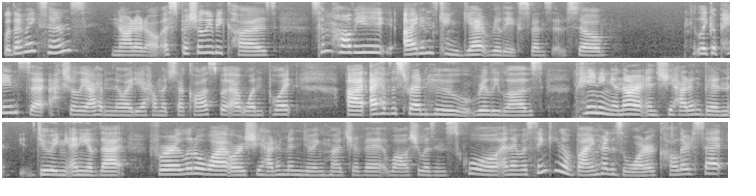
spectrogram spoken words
would that make sense? Not at all, especially because some hobby items can get really expensive. So, like a paint set, actually, I have no idea how much that costs, but at one point, I, I have this friend who really loves painting and art, and she hadn't been doing any of that for a little while, or she hadn't been doing much of it while she was in school. And I was thinking of buying her this watercolor set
